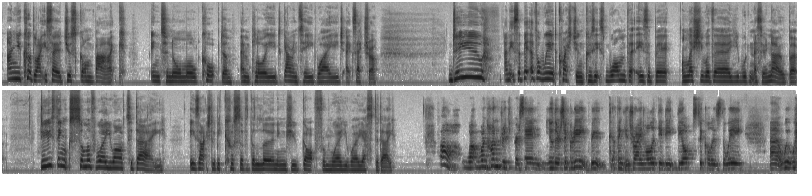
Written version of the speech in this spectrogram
And you could, like you say, have just gone back into normal corpdom, employed, guaranteed wage, etc. Do you, and it's a bit of a weird question because it's one that is a bit unless you were there, you wouldn't necessarily know. But do you think some of where you are today is actually because of the learnings you got from where you were yesterday? Oh, 100%. You know, there's a great book. I think it's Ryan Holiday, The, the Obstacle is the Way. Uh, we, we,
